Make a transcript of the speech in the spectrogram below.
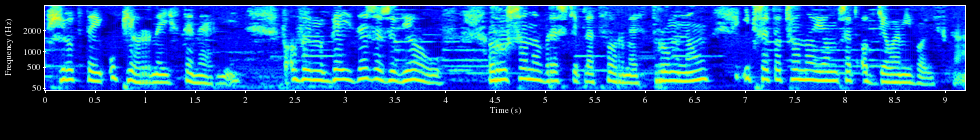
wśród tej upiornej scenerii. W owym gejzerze żywiołów ruszono wreszcie platformę strumną i przetoczono ją przed oddziałami wojska.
